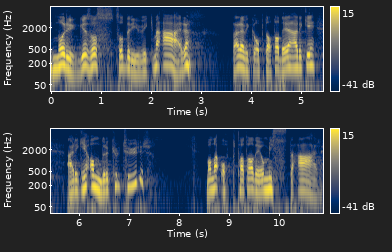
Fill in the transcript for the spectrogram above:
i Norge så, så driver vi ikke med ære. Der er vi ikke opptatt av det. Er det ikke, er det ikke i andre kulturer man er opptatt av det å miste ære?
